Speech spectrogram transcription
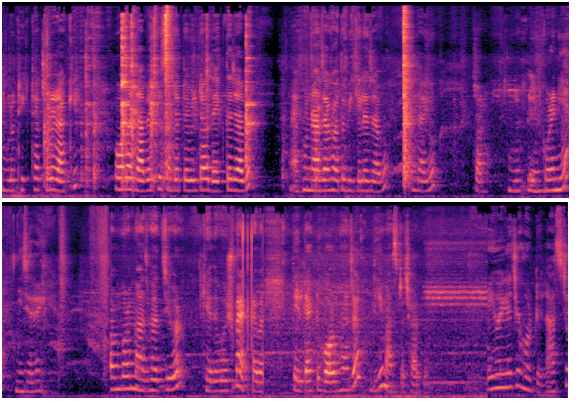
এগুলো ঠিকঠাক করে রাখি। ও আবার যাবে একটু সেন্টার টেবিলটাও দেখতে যাবে। এখন না যাক, হয়তো বিকেলে যাব। যাই হোক, চলো, এগুলো ক্লিন করে নিয়ে নিচে যাই। গরম গরম মাছ ভাজছি ওর। খেতে বসবে একটা তেলটা একটু গরম হয়ে যাক, দিয়ে মাছটা ছাড়বে। এই হয়ে গেছে হোটেল। আজকে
